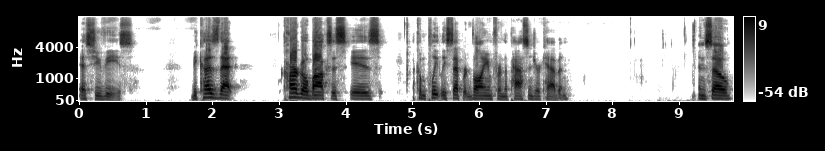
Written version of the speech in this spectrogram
SUVs because that cargo box is, is a completely separate volume from the passenger cabin. And so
